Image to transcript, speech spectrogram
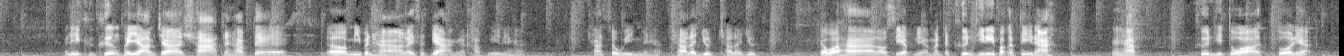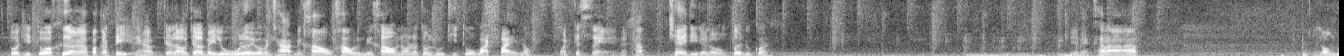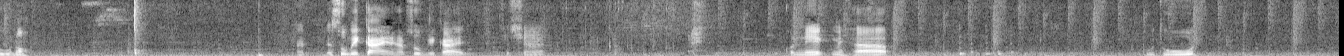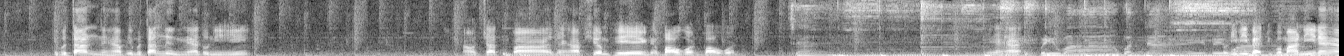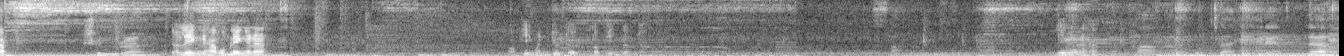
อันนี้คือเครื่องพยายามจะชาร์จนะครับ แต่เอ่อมีปัญหาอะไรสักอย่างนะครับนี่นะฮะชาร์จสวิงนะครับชาร์จแล้วหยุดชาร์จแล้วหยุด แต่ว่าถ้าเราเสียบเนี่ยมันจะขึ้นที่นี่ปกตินะนะครับ ขึ้นที่ตัวตัวเนี่ย ตัวที่ตัวเครื่องนะปกตินะครับ แต่เราจะไม่รู้เลยว่ามันชาร์จไม่เข้าเข้าหรือไม่เข้าเนาะเราต้องดูที่ตัววัดไฟเนาะวัดกระแสนะครับใช่ดีเดี๋ยวเราต้องเปิดดูก่อนโอเคนะครับลองดูเนาะเดี๋ยวซูมใกล้ๆนะครับซูมใกล้ๆชัดๆ connect นะครับบลูทูธเอเวอร์ตันนะครับเอเวอร์ตันหนึ่งนะตัวนี้ เอาจัดไปนะครับ เชื่อมเพลงเดี๋ยวเบาก่อนเบาก่อนใจนี่นะฮะไม่ว่าวันไหนไม่ตัวนี้มีแบตอยู่ประมาณนี้นะครับฉันรักเดี๋ยวเร่งนะครับ ผมเร่งกันนะเอาเพลงมันหยุดเดี๋ยวเราเพลงดังสายๆเร่งแล้วนะครับพาหัวใจเริ่มหนาว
